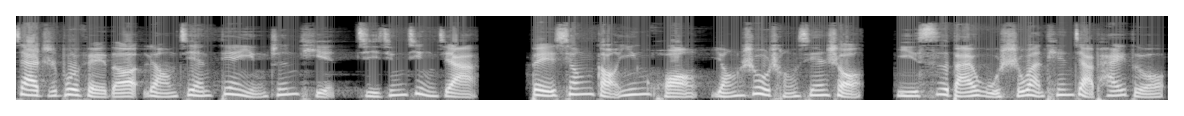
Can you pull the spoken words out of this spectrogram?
价值不菲的两件电影真品，几经竞价，被香港英皇杨受成先生以四百五十万天价拍得。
